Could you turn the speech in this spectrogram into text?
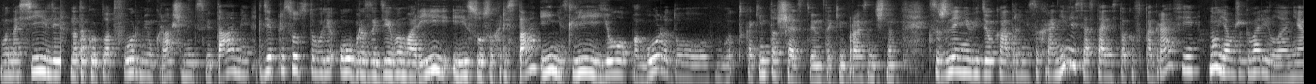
выносили на такой платформе, украшенной цветами, где присутствовали образы Девы Марии и Иисуса Христа, и несли ее по городу вот каким-то шествием таким праздничным. К сожалению, видеокадры не сохранились, остались только фотографии. Ну, я уже говорила, не,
